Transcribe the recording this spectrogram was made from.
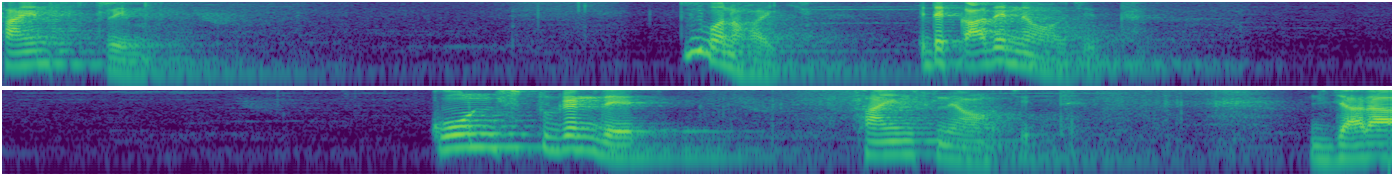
সায়েন্স স্ট্রিম কি মনে হয়? এটা কাদের নেওয়া উচিত? কোন স্টুডেন্টদের সায়েন্স নেওয়া উচিত? যারা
